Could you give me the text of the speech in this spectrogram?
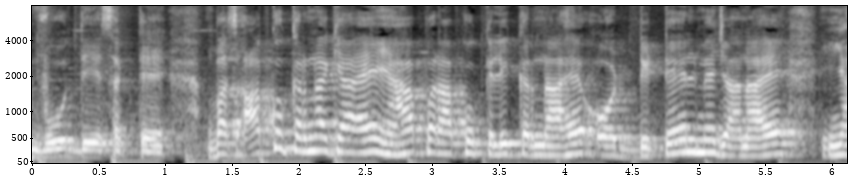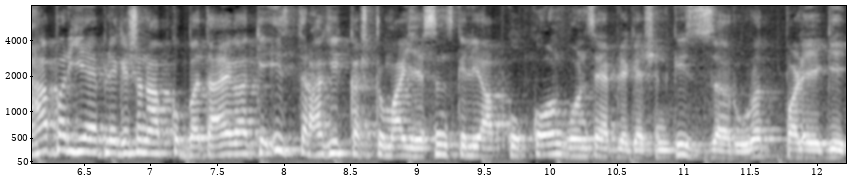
वो दे सकते हैं। बस आपको करना क्या है, यहाँ पर आपको क्लिक करना है और डिटेल में जाना है। यहाँ पर यह एप्लीकेशन आपको बताएगा कि इस तरह की कस्टमाइजेशन के लिए आपको कौन कौन से एप्लीकेशन की ज़रूरत पड़ेगी?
